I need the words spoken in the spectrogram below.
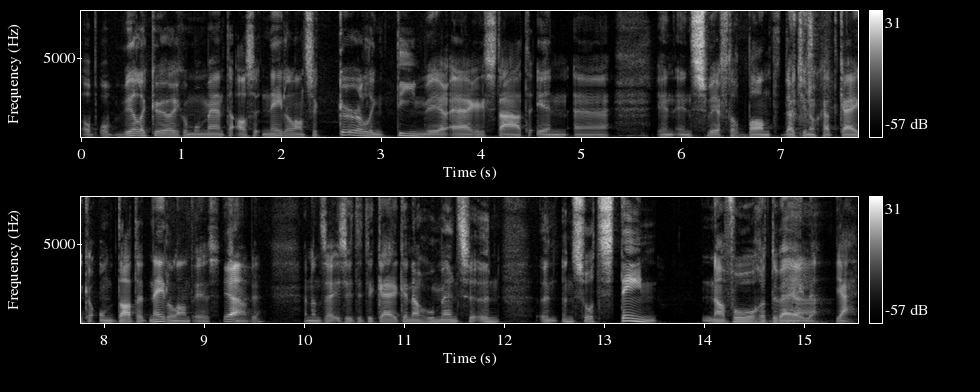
op, op willekeurige momenten als het Nederlandse curlingteam weer ergens staat in, uh, in, in Swifterband, dat je nog gaat kijken omdat het Nederland is. Ja. Snap je? En dan zitten te kijken naar hoe mensen een, een, een soort steen naar voren dweilen. Ja. ja.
